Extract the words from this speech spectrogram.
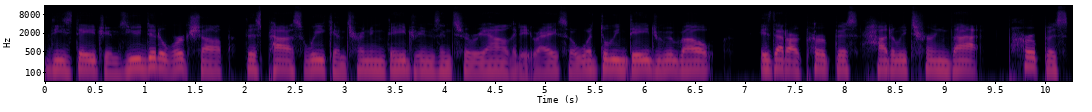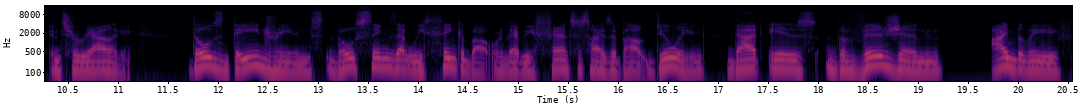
these daydreams. You did a workshop this past weekend turning daydreams into reality, right? So, what do we daydream about? Is that our purpose? How do we turn that purpose into reality? Those daydreams, those things that we think about or that we fantasize about doing, that is the vision, I believe,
